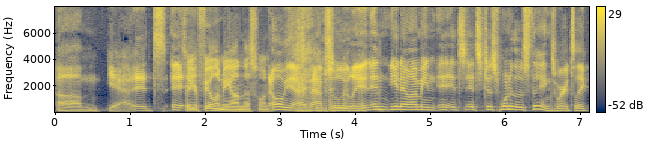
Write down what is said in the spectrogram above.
um, yeah, it's it, So you're feeling me on this one. Oh yeah, absolutely. and and you know, I mean, it's it's just one of those things where it's like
